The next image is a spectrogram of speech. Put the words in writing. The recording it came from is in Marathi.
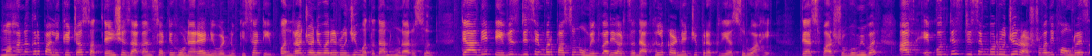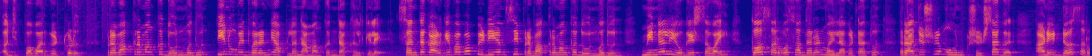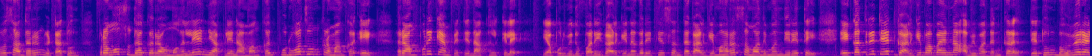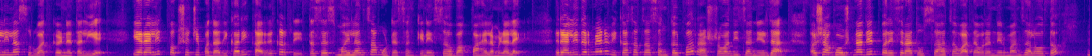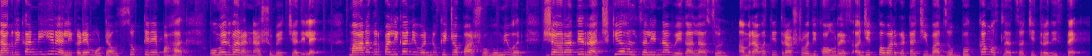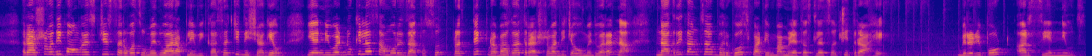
महानगरपालिकेच्या सत्याऐंशी जागांसाठी होणाऱ्या निवडणुकीसाठी पंधरा जानेवारी रोजी मतदान होणार असून त्याआधी तेवीस डिसेंबरपासून उमेदवारी अर्ज दाखल करण्याची प्रक्रिया सुरू आहे. त्याच पार्श्वभूमीवर आज एकोणतीस डिसेंबर रोजी राष्ट्रवादी काँग्रेस अजित पवार गटकडून प्रभाग क्रमांक दोन मधून तीन उमेदवारांनी आपलं नामांकन दाखल केलंय. संत गाडगेबाबा पीडीएमसी प्रभाग क्रमांक दोन मधून मिनल योगेश सवाई क सर्वसाधारण महिला गटातून राजश्री मोहन क्षीरसागर आणि ड सर्वसाधारण गटातून प्रमोद सुधाकरराव महल्ले यांनी आपले नामांकन पूर्व झोन क्रमांक एक रामपुरी कॅम्प येथे दाखल केलंय. यापूर्वी दुपारी गाडगेनगर येथील संत गाडगे महाराज समाधी मंदिर येथे एकत्रित येत गाडगेबाबा यांना अभिवादन करत तेथून भव्य रॅलीला सुरुवात करण्यात आली आहे. या रॅलीत पक्षाचे पदाधिकारी कार्यकर्ते तसेच महिलांचा मोठ्या संख्येने सहभाग पाहायला मिळालाय. रॅली दरम्यान विकासाचा संकल्प राष्ट्रवादीचा निर्धार अशा घोषणा देत परिसरात उत्साहाचं वातावरण निर्माण झालं होतं. नागरिकांनीही रॅलीकडे मोठ्या उत्सुकतेने पाहत उमेदवारांना शुभेच्छा दिल्या महानगरपालिका निवडणुकीच्या पार्श्वभूमीवर शहरातील राजकीय हालचालींना वेग आला असून अमरावतीत राष्ट्रवादी काँग्रेस अजित पवार गटाची बाजू भक्कम असल्याचं चित्र दिसतंय. राष्ट्रवादी काँग्रेसचे सर्वच उमेदवार आपली विकासाची दिशा घेऊन या निवडणुकीला सामोरे जात असून प्रत्येक प्रभागात राष्ट्रवादीच्या उमेदवारांना नागरिकांचा भरघोस पाठिंबा मिळत असल्याचं चित्र आहे. Bureau report R C N news.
